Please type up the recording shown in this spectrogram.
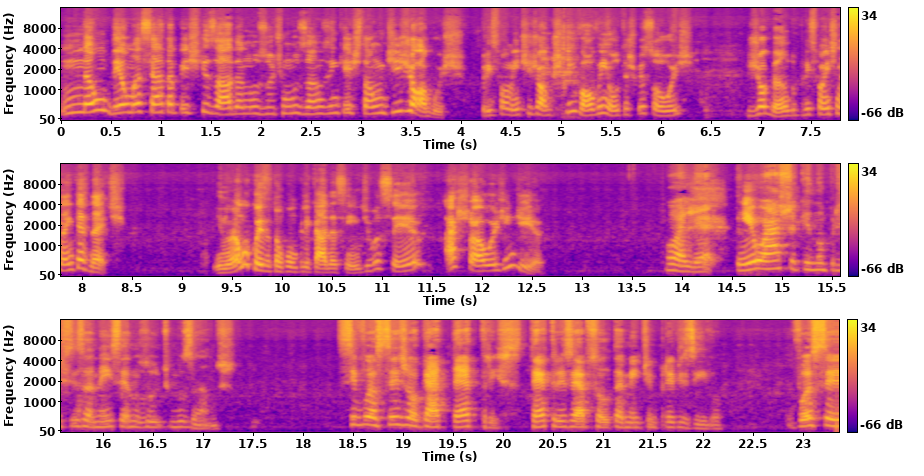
não deu uma certa pesquisada nos últimos anos em questão de jogos, principalmente jogos que envolvem outras pessoas jogando, principalmente na internet. E não é uma coisa tão complicada assim de você achar hoje em dia. Olha, eu acho que não precisa nem ser nos últimos anos. Se você jogar Tetris, Tetris é absolutamente imprevisível. Você,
